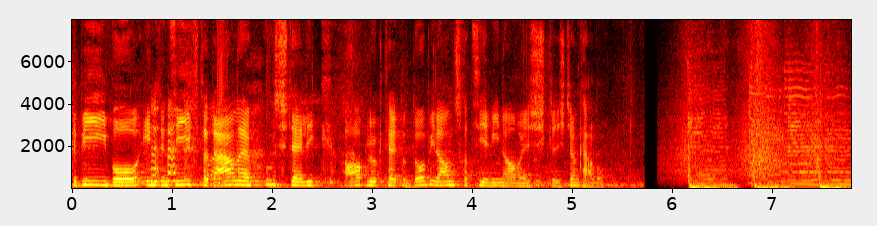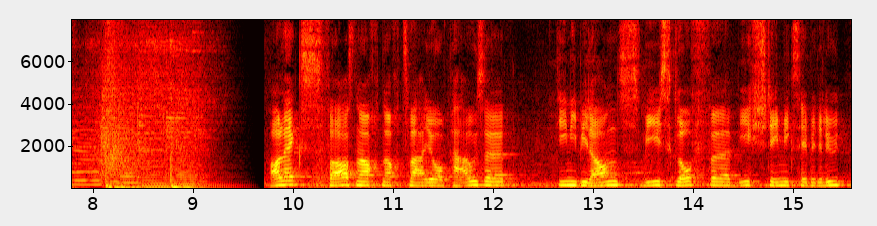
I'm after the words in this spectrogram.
dabei, die intensiv die Laterne-Ausstellung angeschaut hat und hier Bilanz kann ziehen. Mein Name ist Christian Keller. Alex, Fasnacht nach zwei Jahren Pause, deine Bilanz, wie ist es gelaufen, wie ist die Stimmung bei den Leuten,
